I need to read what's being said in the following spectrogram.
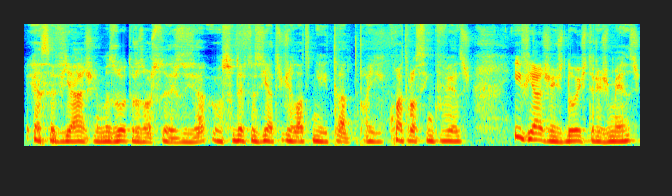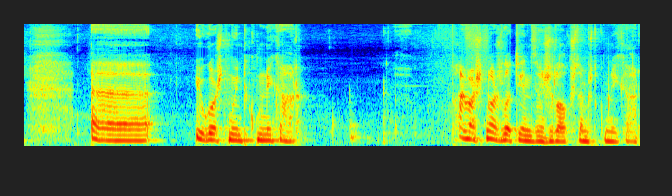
essa viagem, mas outras ao Sudeste, ao Sudeste Asiático já lá tinha estado aí quatro ou cinco vezes, e viagens de dois, três meses. ah, eu gosto muito de comunicar. Eu acho que nós latinos em geral gostamos de comunicar.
